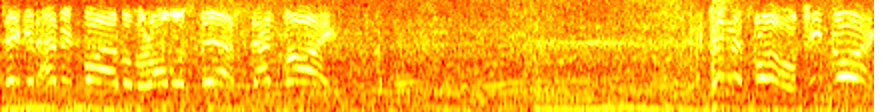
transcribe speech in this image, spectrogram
Taking heavy fire, but we're almost there. Stand by. Pin the throttle. Keep going.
